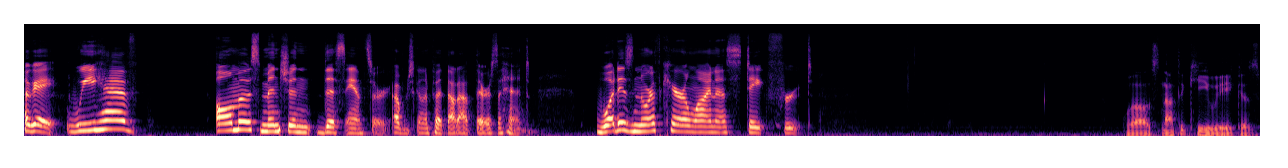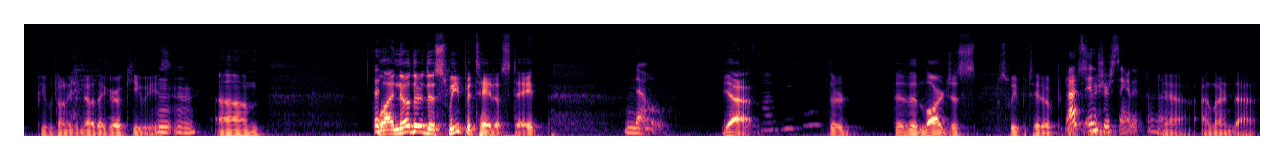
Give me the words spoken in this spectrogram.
Okay, we have almost mentioned this answer. I'm just going to put that out there as a hint. What is North Carolina's state fruit? Well, it's not the kiwi because people don't even know they grow kiwis. Um, well, I know they're the sweet potato state. No. Yeah, Some they're they're the largest sweet potato producing. That's interesting. I didn't know that. Yeah, I learned that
